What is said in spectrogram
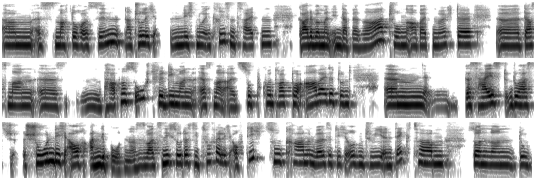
Ähm, es macht durchaus Sinn, natürlich nicht nur in Krisenzeiten, gerade wenn man in der Beratung arbeiten möchte, äh, dass man äh, Partner sucht, für die man erstmal als Subkontraktor arbeitet und ähm, das heißt, du hast schon dich auch angeboten. Also es war jetzt nicht so, dass die zufällig auf dich zukamen, weil sie dich irgendwie entdeckt haben, sondern du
